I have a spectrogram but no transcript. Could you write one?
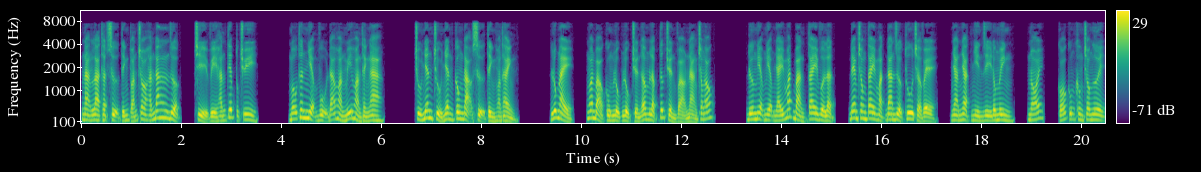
nàng là thật sự tính toán cho hắn đang dược, chỉ vì hắn tiếp tục truy. Mẫu thân nhiệm vụ đã hoàn mỹ hoàn thành Nga. Chủ nhân chủ nhân công đạo sự tình hoàn thành. Lúc này, ngoan bảo cùng lục lục truyền âm lập tức truyền vào nàng trong óc. Đường nghiệm nghiệm nháy mắt bàn tay vừa lật, đem trong tay mặt đan dược thu trở về, nhàn nhạt, nhạt nhìn gì đông minh, nói, có cũng không cho ngươi.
